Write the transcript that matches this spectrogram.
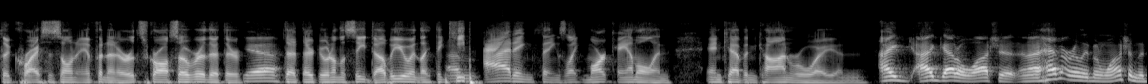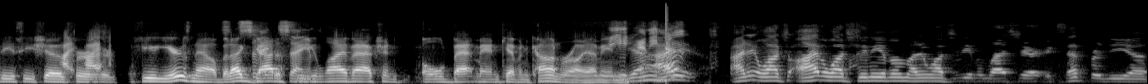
the Crisis on Infinite Earths crossover that they're Yeah. that they're doing on the CW, and like they keep Um, adding things like Mark Hamill and and Kevin Conroy and I I gotta watch it, and I haven't really been watching the DC shows for I- a few years now. But I Same- gotta see live action old Batman Kevin Conroy. I mean, He- Yeah, and he I, has- didn't, I didn't watch. I haven't watched any of them. I didn't watch any of them last year, except for the uh,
